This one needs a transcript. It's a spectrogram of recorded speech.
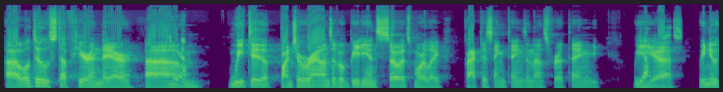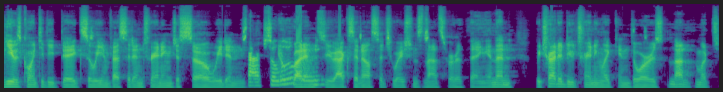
Uh, we'll do stuff here and there. Yeah, Um, we did a bunch of rounds of obedience, so it's more like practicing things and that sort of thing. yeah, We uh, we knew he was going to be big, so we invested in training just so we didn't you know, run into accidental situations and that sort of thing. And then we try to do training like indoors, not much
